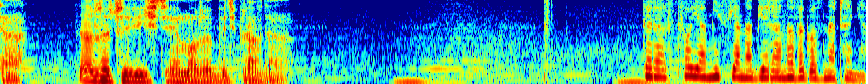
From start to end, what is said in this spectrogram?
Ta, to rzeczywiście może być prawda. Teraz twoja misja nabiera nowego znaczenia.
